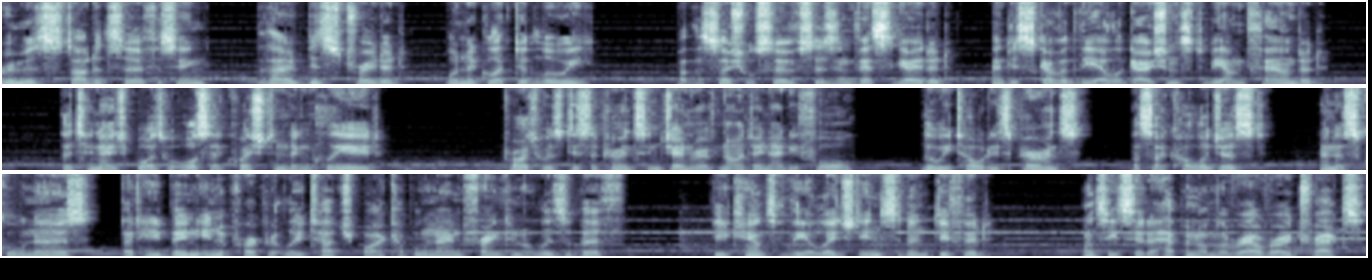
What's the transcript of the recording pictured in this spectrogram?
Rumours started surfacing that they had mistreated or neglected Louis, but the social services investigated and discovered the allegations to be unfounded. The teenage boys were also questioned and cleared. Prior to his disappearance in January of 1984, Louis told his parents, a psychologist, and a school nurse that he'd been inappropriately touched by a couple named Frank and Elizabeth. The accounts of the alleged incident differed. Once he said it happened on the railroad tracks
